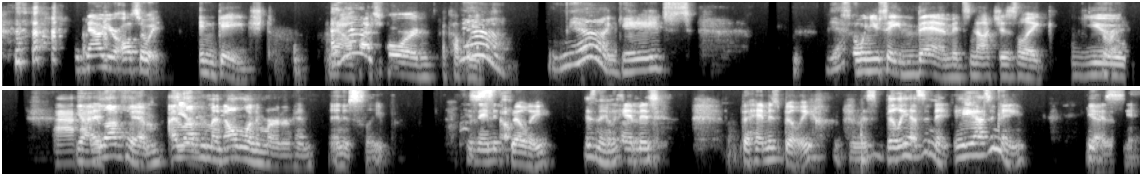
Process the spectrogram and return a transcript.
now you're also engaged. Now fast forward a couple yeah. years. Yeah, engaged. Yeah. So when you say them, it's not just like you. Yeah, I, I love him. I love him. I don't want to murder him in his sleep. His name so, is Billy. His name is him Billy. is the him is Billy. Billy has a name. He has a name. Yes. yes.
